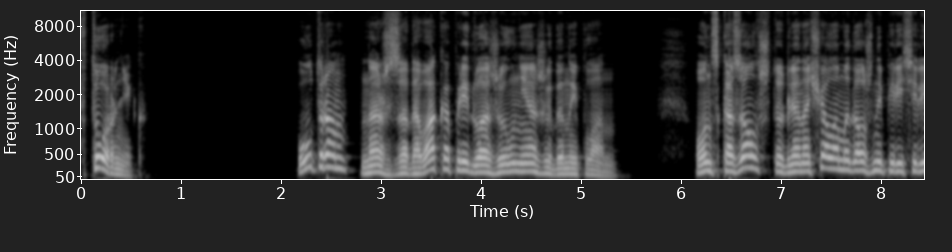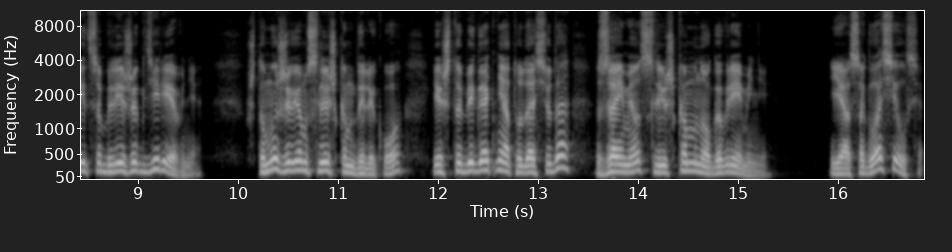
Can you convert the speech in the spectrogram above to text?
Вторник. Утром наш задавака предложил неожиданный план. Он сказал, что для начала мы должны переселиться ближе к деревне, что мы живем слишком далеко и что беготня туда-сюда займет слишком много времени. Я согласился,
